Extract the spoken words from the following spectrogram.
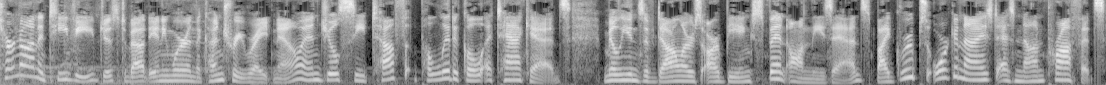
Turn on a TV just about anywhere in the country right now, and you'll see tough political attack ads. Millions of dollars are being spent on these ads by groups organized as nonprofits.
